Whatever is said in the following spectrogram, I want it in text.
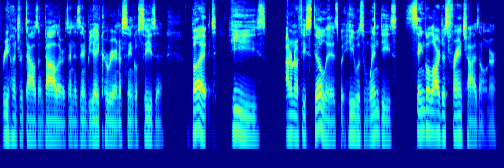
three hundred thousand dollars in his NBA career in a single season. But he's I don't know if he still is, but he was Wendy's single largest franchise owner,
